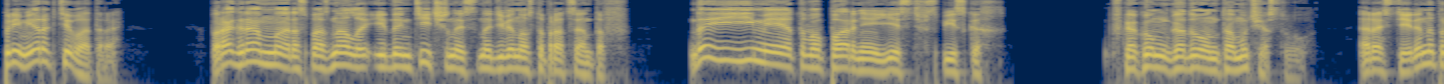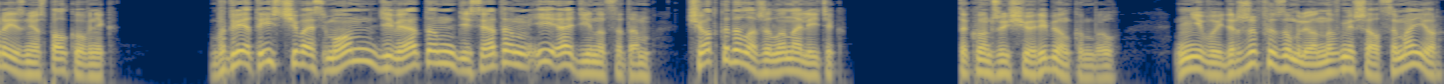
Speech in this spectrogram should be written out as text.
пример активатора. Программа распознала идентичность на 90%. Да и имя этого парня есть в списках. В каком году он там участвовал? Растерянно произнес полковник. В 2008, 2009, 2010 и 2011, четко доложил аналитик. Так он же еще ребенком был. Не выдержав, изумленно вмешался майор.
